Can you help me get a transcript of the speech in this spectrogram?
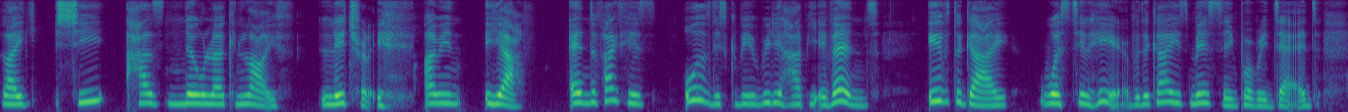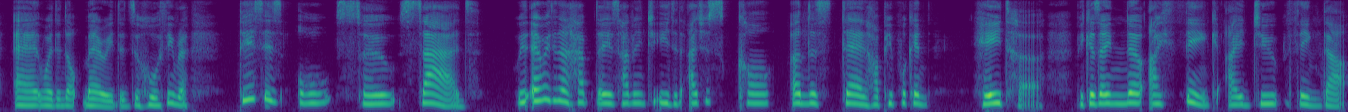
Like, she has no luck in life, literally. I mean, yeah. And the fact is, all of this could be a really happy event if the guy was still here, but the guy is missing, probably dead, and when they're not married, it's the whole thing. This is all so sad with everything that, that is happening to Edith, I just can't understand how people can hate her because I know, I think, I do think that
